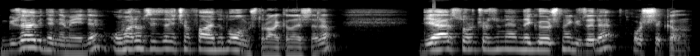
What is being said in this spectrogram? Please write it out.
Güzel bir denemeydi. Umarım sizler için faydalı olmuştur arkadaşlarım. Diğer soru çözümlerinde görüşmek üzere. Hoşçakalın.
